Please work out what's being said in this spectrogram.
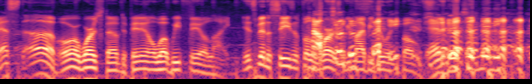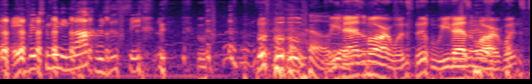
best of or worst of, depending on what we feel like. It's been a season full of was worst. We gonna might be doing both. Ain't been too many. Ain't been too many knockers this season. Oh, We've yeah. had some hard ones. We've had some hard ones.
